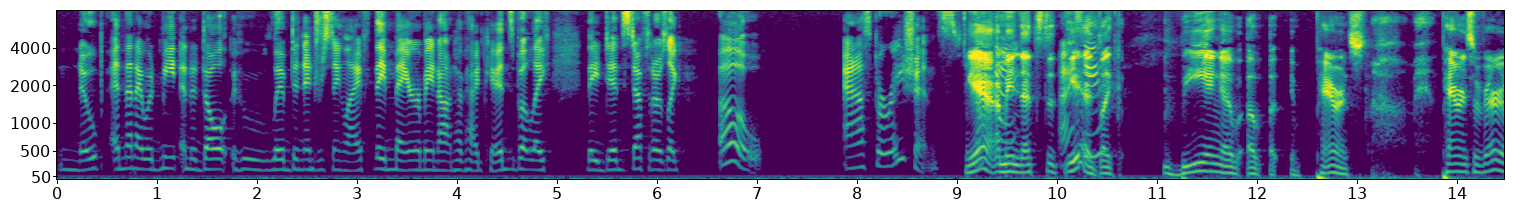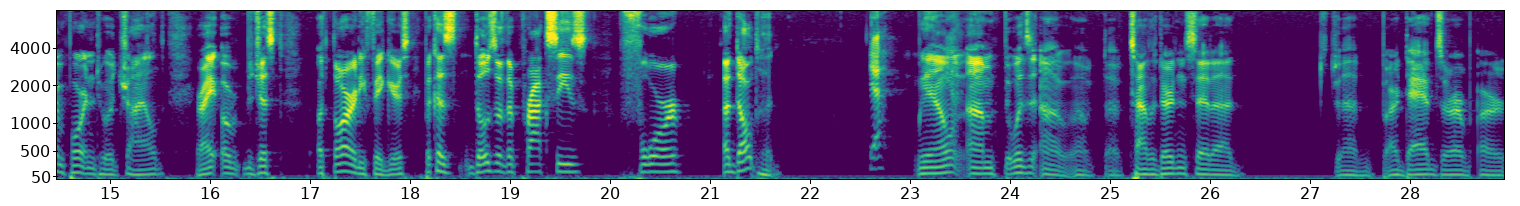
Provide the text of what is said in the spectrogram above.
nope. And then I would meet an adult who lived an interesting life. They may or may not have had kids, but like they did stuff that I was like, oh, aspirations. Yeah, I mean that's the I yeah, see like being a, a, a parents. Man, parents are very important to a child, right? Or just authority figures because those are the proxies for adulthood. Yeah. You know, um, was uh, uh, uh, Tyler Durden said, uh, uh, our dads are are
